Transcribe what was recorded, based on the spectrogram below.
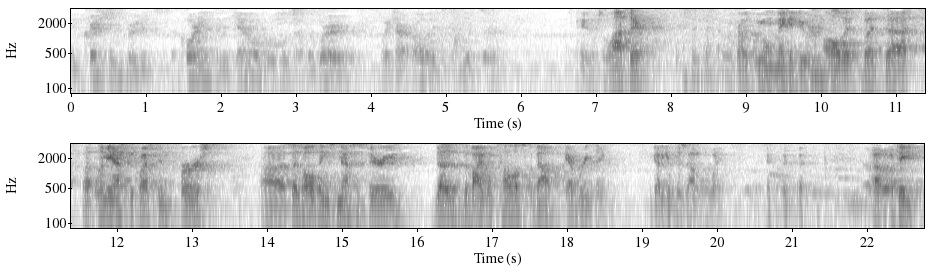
and Christian prudence according to the general rules of the Word, which are always to be observed. Okay, there's a lot there. We probably we won't make it through all of it, but uh, let me ask the question first. Uh, it says all things necessary. Does the Bible tell us about everything? You got to get this out of the way. uh, okay,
